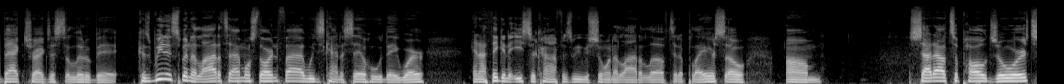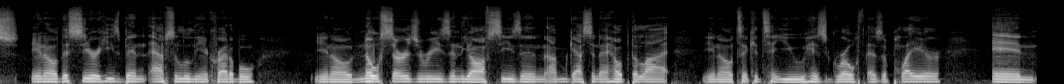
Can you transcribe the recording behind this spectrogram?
backtrack just a little bit because we didn't spend a lot of time on starting five. We just kind of said who they were, and I think in the Easter Conference we were showing a lot of love to the players. So, um, shout out to Paul George. You know, this year he's been absolutely incredible. You know, no surgeries in the off season. I'm guessing that helped a lot. You know, to continue his growth as a player, and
